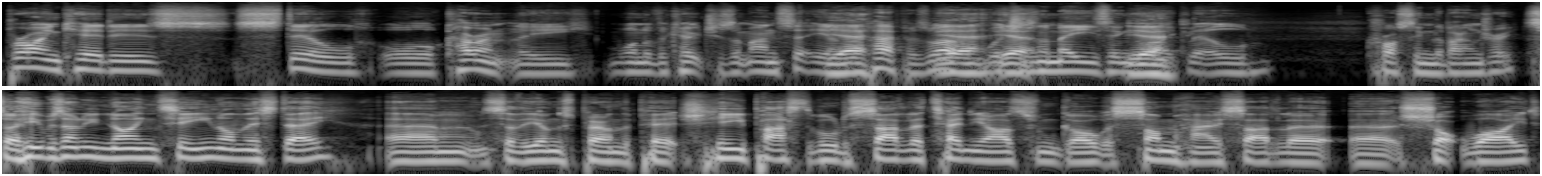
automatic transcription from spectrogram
Brian Kidd is still or currently one of the coaches at Man City under Yeah, Pep as well, yeah, which yeah. is an amazing like little crossing the boundary. So he was only 19 on this day. Um, So the youngest player on the pitch. He passed the ball to Sadler 10 yards from goal, but somehow Sadler uh, shot wide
